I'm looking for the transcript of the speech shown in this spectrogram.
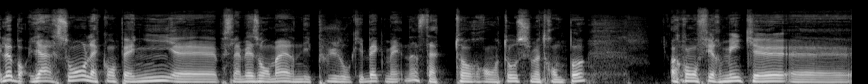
Et là, bon, hier soir, la compagnie, euh, parce que la maison mère n'est plus au Québec maintenant, c'est à Toronto, si je me trompe pas, a confirmé que euh,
